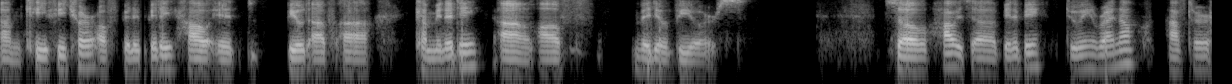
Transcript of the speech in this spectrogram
um, key feature of Bilibili, how it built up a community uh, of video viewers. So how is uh, Bilibili doing right now after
